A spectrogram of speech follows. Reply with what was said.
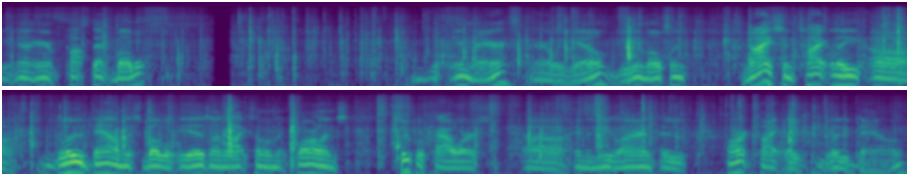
Get down here and pop that bubble. Get in there. There we go. Get him open. Nice and tightly uh, glued down this bubble is, unlike some of McFarlane's superpowers uh, in the new line who aren't tightly glued down.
